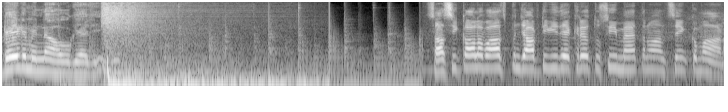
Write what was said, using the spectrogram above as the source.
ਡੇਢ ਮਹੀਨਾ ਹੋ ਗਿਆ ਜੀ। ਸਤਿ ਸ਼੍ਰੀ ਅਕਾਲ ਆਵਾਜ਼ ਪੰਜਾਬ ਟੀਵੀ ਦੇਖ ਰਹੇ ਹੋ ਤੁਸੀਂ ਮੈਂ ਧਨਵੰਤ ਸਿੰਘ ਕਮਾਨ।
